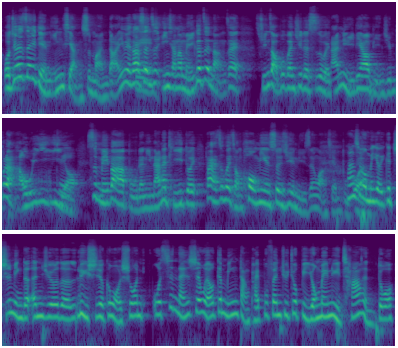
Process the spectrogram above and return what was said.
我觉得这一点影响是蛮大，因为它甚至影响到每一个政党在寻找不分区的思维，男女一定要平均，不然毫无意义哦，是没办法补的。你男的提一堆，他还是会从后面顺序的女生往前补。当时我们。有一个知名的 NGO 的律师就跟我说：“我是男生，我要跟民党排不分区，就比勇美女差很多，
